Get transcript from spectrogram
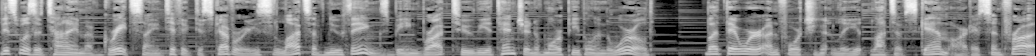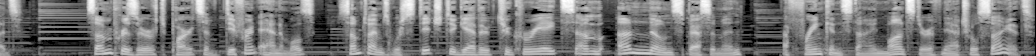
This was a time of great scientific discoveries, lots of new things being brought to the attention of more people in the world, but there were unfortunately lots of scam artists and frauds. Some preserved parts of different animals, sometimes were stitched together to create some unknown specimen, a Frankenstein monster of natural science.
